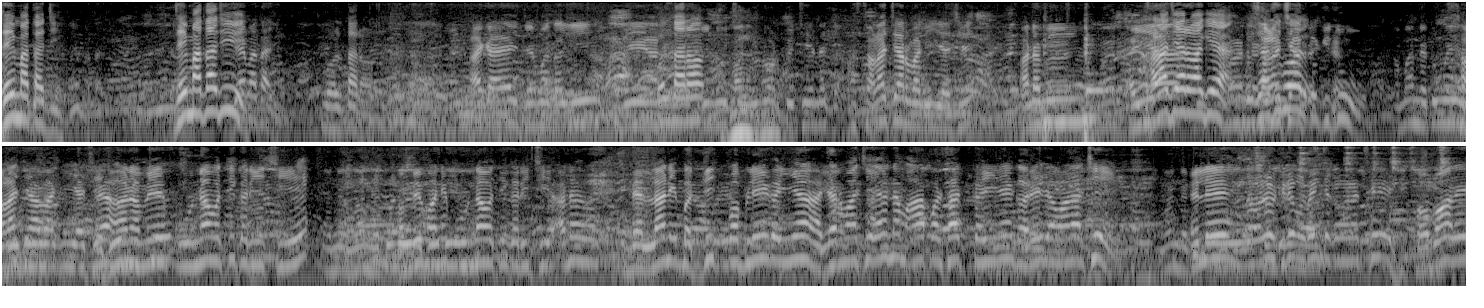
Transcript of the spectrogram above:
જય માતાજી. જય માતાજી. જય માતાજી. બોલતા રહો. હા ગાય જય માતાજી. બોલ તારો. નોરતું છે સાડા ચાર વાગી ગયા છે. અને અમે સાડા ચાર વાગ્યા. સાડા ચાર તો કીધું. સાડા ચાર વાગી ગયા છે અને અમે પૂર્ણાવતી કરીએ છીએ. અંબે માની પૂર્ણાવતી કરી છીએ. અને મહેલાની બધી જ પબ્લિક અહીંયા હાજરમાં છે અને આ પ્રસાદ કહીને ઘરે જવાના છે. એટલે અમારે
